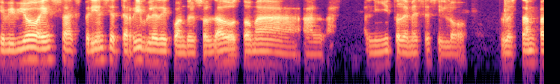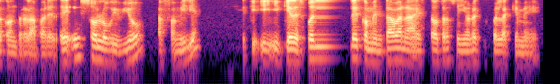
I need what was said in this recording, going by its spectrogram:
que vivió esa experiencia terrible de cuando el soldado toma al, niñito de meses y lo, lo estampa contra la pared. ¿E, ¿Eso lo vivió la familia? y, que después le comentaban a esta otra señora que fue la que me,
